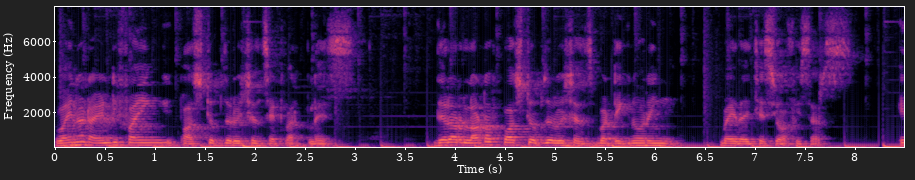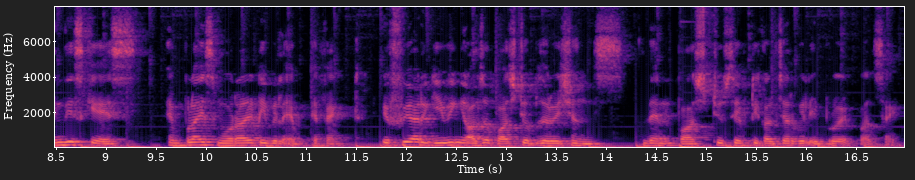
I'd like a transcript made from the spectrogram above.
Why not identifying positive observations at workplace? There are a lot of positive observations but ignoring by the HSE officers. In this case, employees' morality will affect. If we are giving also positive observations, then positive safety culture will improve at work site.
